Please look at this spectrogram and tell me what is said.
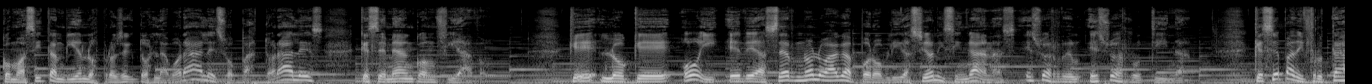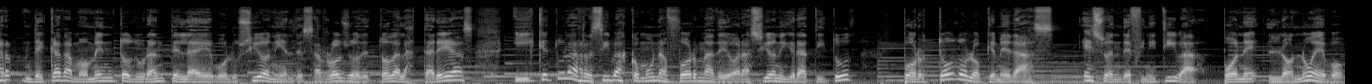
como así también los proyectos laborales o pastorales que se me han confiado que lo que hoy he de hacer no lo haga por obligación y sin ganas, eso es, eso es rutina. Que sepa disfrutar de cada momento durante la evolución y el desarrollo de todas las tareas y que tú las recibas como una forma de oración y gratitud por todo lo que me das. Eso en definitiva pone lo nuevo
